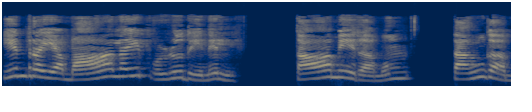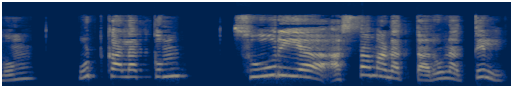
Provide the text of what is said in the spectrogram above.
இன்றைய மாலை பொழுதினில் தாமிரமும் தங்கமும் உட்கலக்கும் சூரிய அஸ்தமன தருணத்தில்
